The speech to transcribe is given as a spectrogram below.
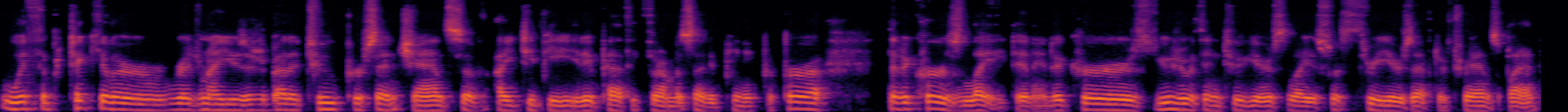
With the particular regimen I use, there's about a 2% chance of ITP, idiopathic thrombocytopenic purpura, that occurs late, and it occurs usually within two years. Latest was three years after transplant.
